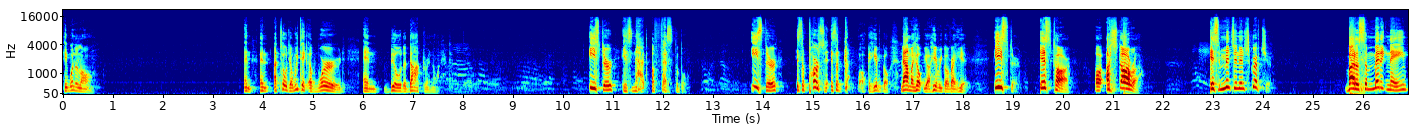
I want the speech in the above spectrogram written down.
He went along. And, and I told you, we take a word and build a doctrine on it. Easter is not a festival. Easter is a person. It's a God. Okay, here we go. Now I'm going to help y'all. Here we go, right here. Easter, Istar, or Astara is mentioned in Scripture by the Semitic name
